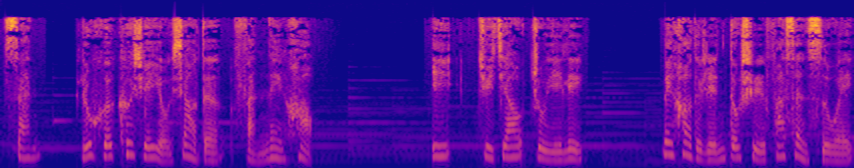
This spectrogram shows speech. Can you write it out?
三，如何科学有效的反内耗？一，聚焦注意力。内耗的人都是发散思维，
